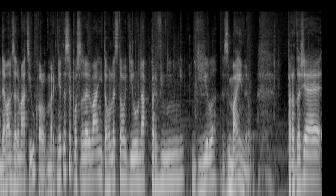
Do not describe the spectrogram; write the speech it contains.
dám vám za domácí úkol. Mrkněte se po sledování tohohle z toho dílu na první díl z Mineru. Protože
